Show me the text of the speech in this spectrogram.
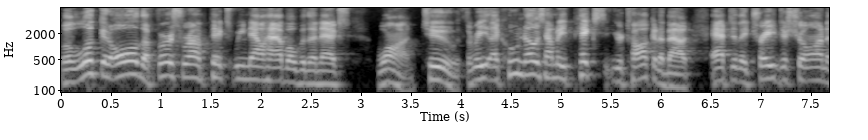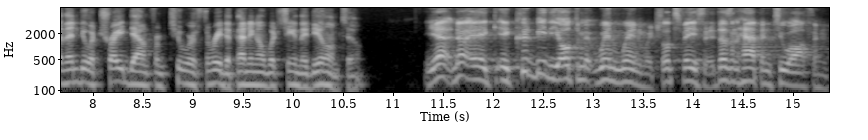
but look at all the first round picks we now have over the next one, two, three. Like who knows how many picks you're talking about after they trade Deshaun and then do a trade down from two or three, depending on which team they deal them to. Yeah, no, it, it could be the ultimate win-win, which let's face it, it doesn't happen too often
